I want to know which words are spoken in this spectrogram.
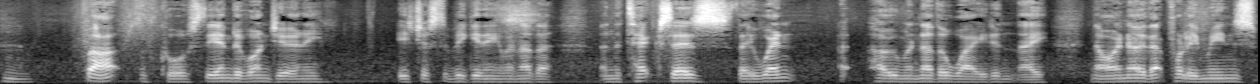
Hmm. But, of course, the end of one journey is just the beginning of another. And the text says they went uh, home another way, didn't they? Now, I know that probably means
